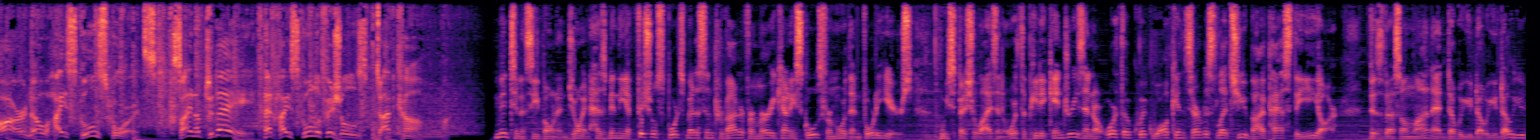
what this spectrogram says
are no high school sports. Sign up today at highschoolofficials.com. Mid Tennessee Bone and Joint has been the official sports medicine provider for Maury County Schools for more than 40 years. We specialize in orthopedic injuries, and our Ortho Quick walk in service lets you bypass the ER. Visit us online at www.mtbj.net.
